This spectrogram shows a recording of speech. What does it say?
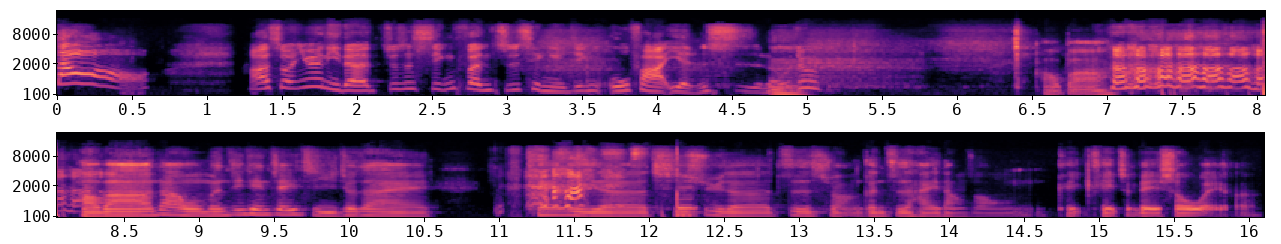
道？”他说：“因为你的就是兴奋之情已经无法掩饰了。”我就。好吧，好吧，那我们今天这一集就在 Kelly 的持续的自爽跟自嗨当中，可以可以准备收尾了。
